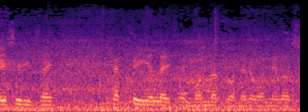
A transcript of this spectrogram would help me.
यसरी चाहिँ ठ्याक्कै यसलाई चाहिँ मन्नत भनेर भन्ने गर्छ।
